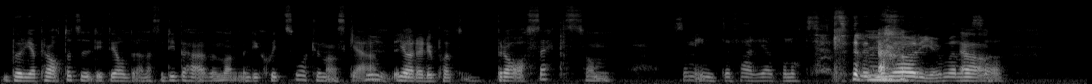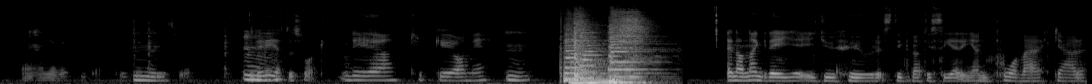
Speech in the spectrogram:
börja prata tidigt i åldrarna för det behöver man men det är skitsvårt hur man ska Hur? göra det på ett bra sätt som... Som inte färgar på något sätt. Eller det gör det ju men Ja. alltså. Ja jag vet inte. Jag tycker att det är Mm. svårt. Det är Mm. jättesvårt. Det tycker jag med. Mm. En annan grej är ju hur stigmatiseringen påverkar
